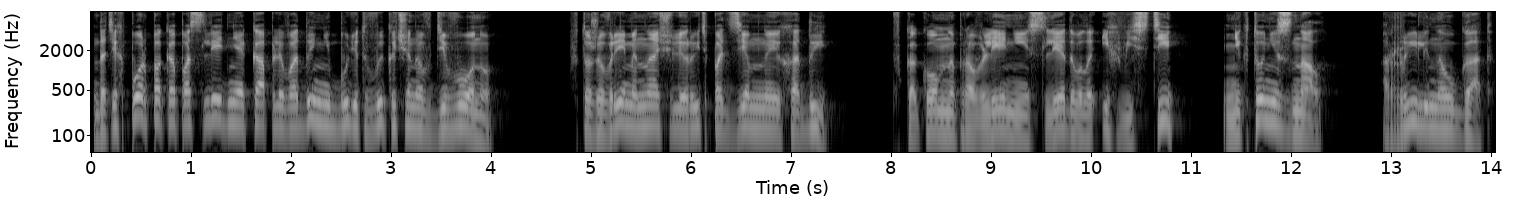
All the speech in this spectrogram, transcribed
до тех пор, пока последняя капля воды не будет выкачана в Дивону. В то же время начали рыть подземные ходы. В каком направлении следовало их вести, никто не знал. Рыли наугад.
